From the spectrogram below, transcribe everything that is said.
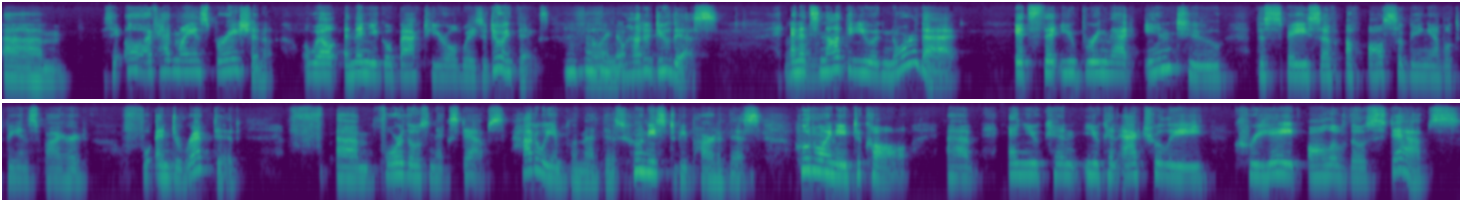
um, say oh i've had my inspiration well and then you go back to your old ways of doing things well i know how to do this and it's mm-hmm. not that you ignore that, it's that you bring that into the space of, of also being able to be inspired for, and directed um, for those next steps. How do we implement this? Who needs to be part of this? Who do I need to call? Um, and you can you can actually create all of those steps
